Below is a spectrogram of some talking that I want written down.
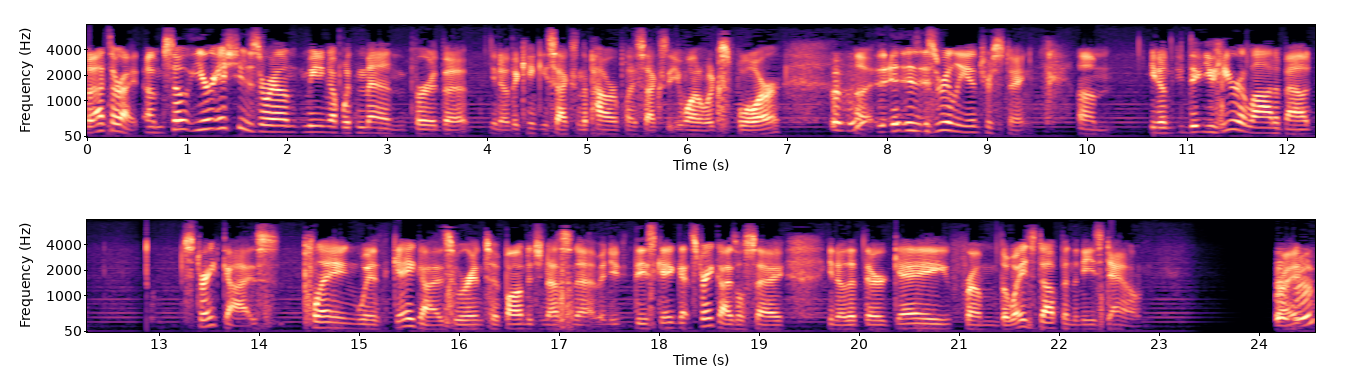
but that's all right. Um, so your issues around meeting up with men for the you know the kinky sex and the power play sex that you want to explore Mm-hmm. uh, is, is really interesting. Um, you know, th- you hear a lot about straight guys playing with gay guys who are into bondage and S and M, and you, these gay straight guys will say, you know, that they're gay from the waist up and the knees down. Right,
